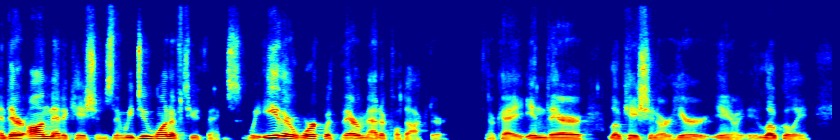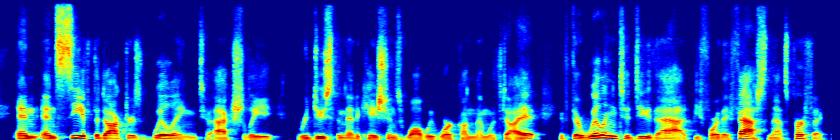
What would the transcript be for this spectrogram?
and they're on medications. And we do one of two things. We either work with their medical doctor, okay, in their location or here, you know, locally, and, and see if the doctor is willing to actually reduce the medications while we work on them with diet. If they're willing to do that before they fast, then that's perfect.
